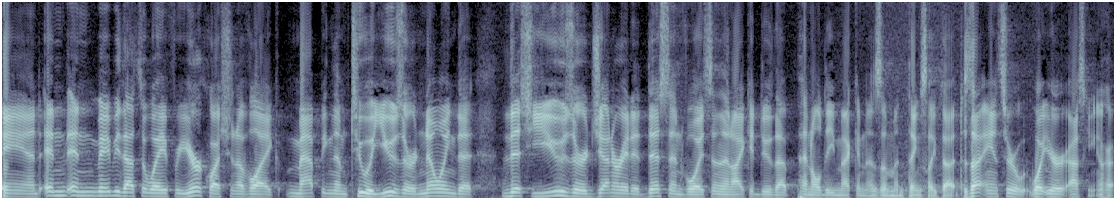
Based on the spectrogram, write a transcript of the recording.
and and and maybe that's a way for your question of like mapping them to a user, knowing that this user generated this invoice, and then I could do that penalty mechanism and things like that. Does that answer what you're asking? Okay.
